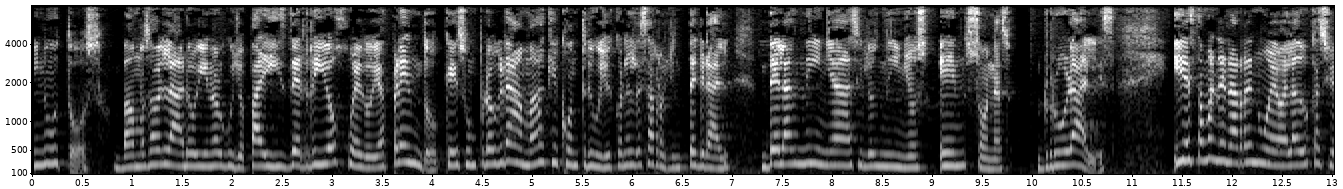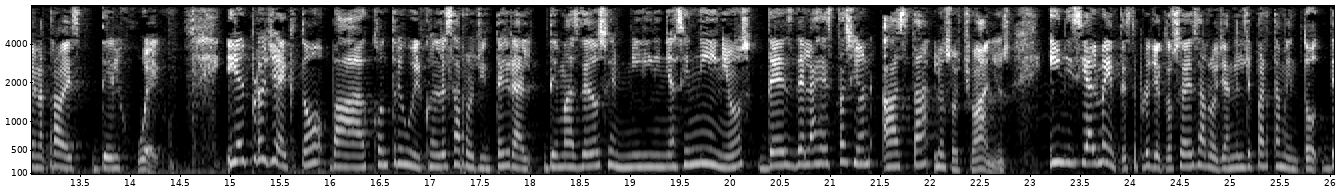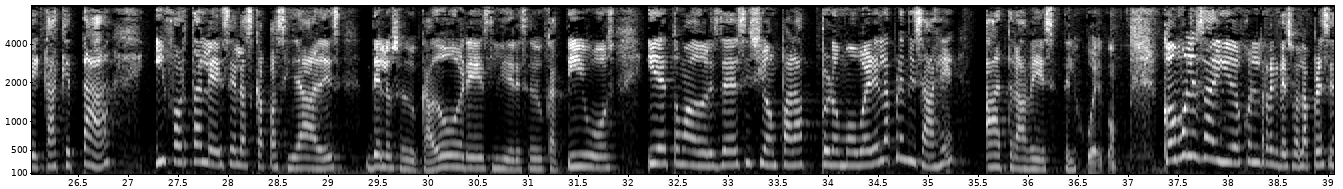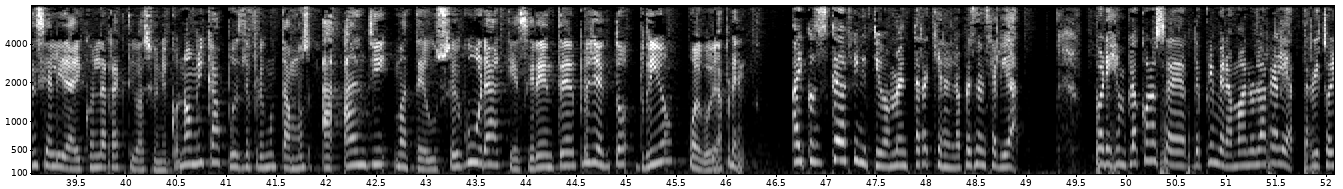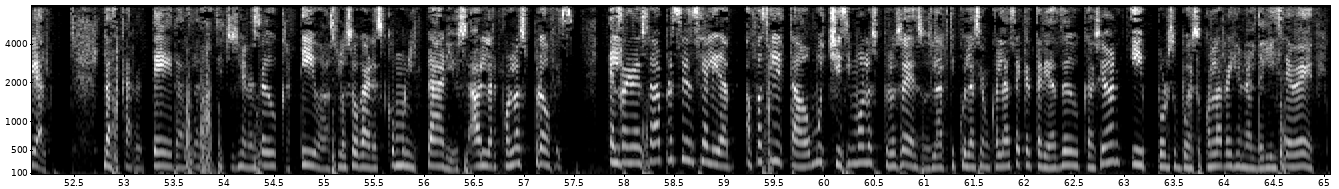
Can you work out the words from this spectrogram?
minutos. Vamos a hablar hoy en Orgullo País de Río Juego y Aprendo, que es un programa que contribuye con el desarrollo integral de las niñas y los niños en zonas rurales y de esta manera renueva la educación a través del juego. Y el proyecto va a contribuir con el desarrollo integral de más de 12 mil niñas y niños desde la gestación hasta los 8 años. Inicialmente este proyecto se desarrolla en el departamento de Caquetá y fortalece las capacidades de los educadores, líderes educativos y de tomadores de decisión para promover el aprendizaje a través del juego. ¿Cómo les ha ido con el regreso a la presencialidad y con la reactivación económica? Pues le preguntamos a Angie Mateus Segura, que es gerente del proyecto Río Juego y Aprendo. Hay cosas que definitivamente requieren la presencialidad. Por ejemplo, conocer de primera mano la realidad territorial, las carreteras, las instituciones educativas, los hogares comunitarios, hablar con los profes. El regreso a la presencialidad ha facilitado muchísimo los procesos, la articulación con las secretarías de educación y, por supuesto, con la regional del ICBF.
